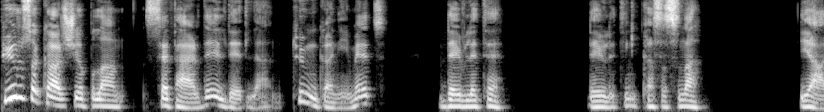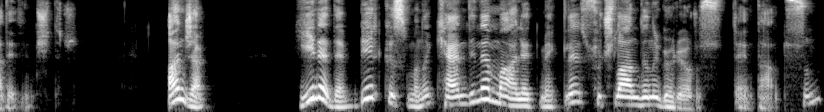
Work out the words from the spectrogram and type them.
Pyrrhus'a karşı yapılan seferde elde edilen tüm ganimet devlete, devletin kasasına iade edilmiştir. Ancak yine de bir kısmını kendine mal etmekle suçlandığını görüyoruz Dentatus'un.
